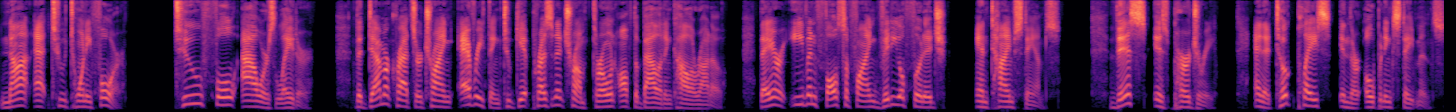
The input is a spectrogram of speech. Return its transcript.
not at 2:24 two full hours later. The Democrats are trying everything to get President Trump thrown off the ballot in Colorado. They are even falsifying video footage and timestamps. This is perjury, and it took place in their opening statements.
